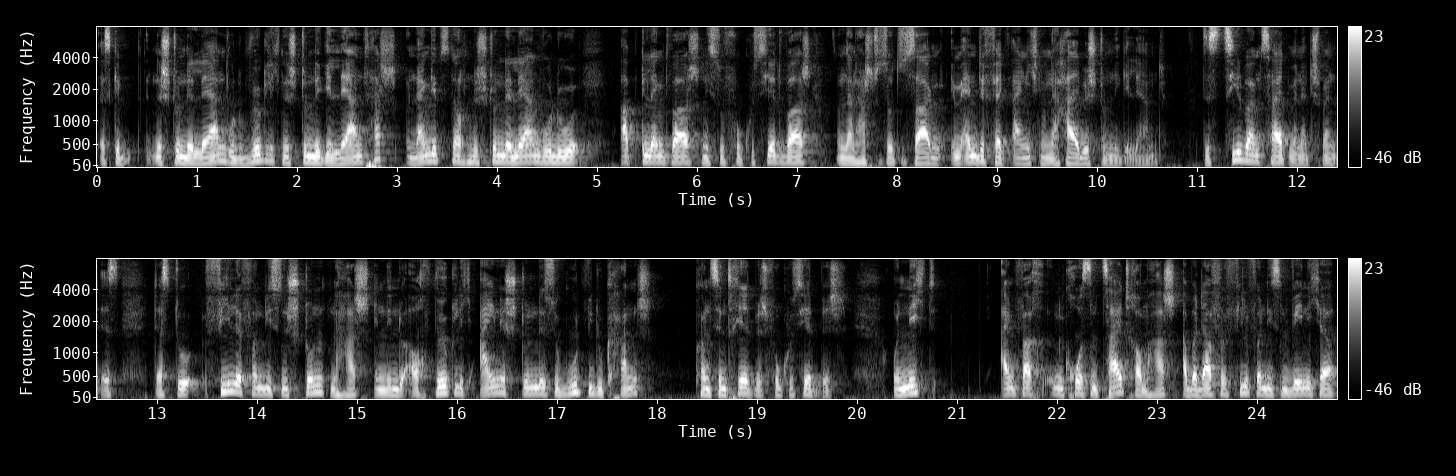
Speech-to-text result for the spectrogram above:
Es gibt eine Stunde lernen, wo du wirklich eine Stunde gelernt hast und dann gibt es noch eine Stunde lernen, wo du abgelenkt warst, nicht so fokussiert warst und dann hast du sozusagen im Endeffekt eigentlich nur eine halbe Stunde gelernt. Das Ziel beim Zeitmanagement ist, dass du viele von diesen Stunden hast, in denen du auch wirklich eine Stunde so gut wie du kannst konzentriert bist, fokussiert bist und nicht einfach einen großen Zeitraum hast, aber dafür viel von diesen weniger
